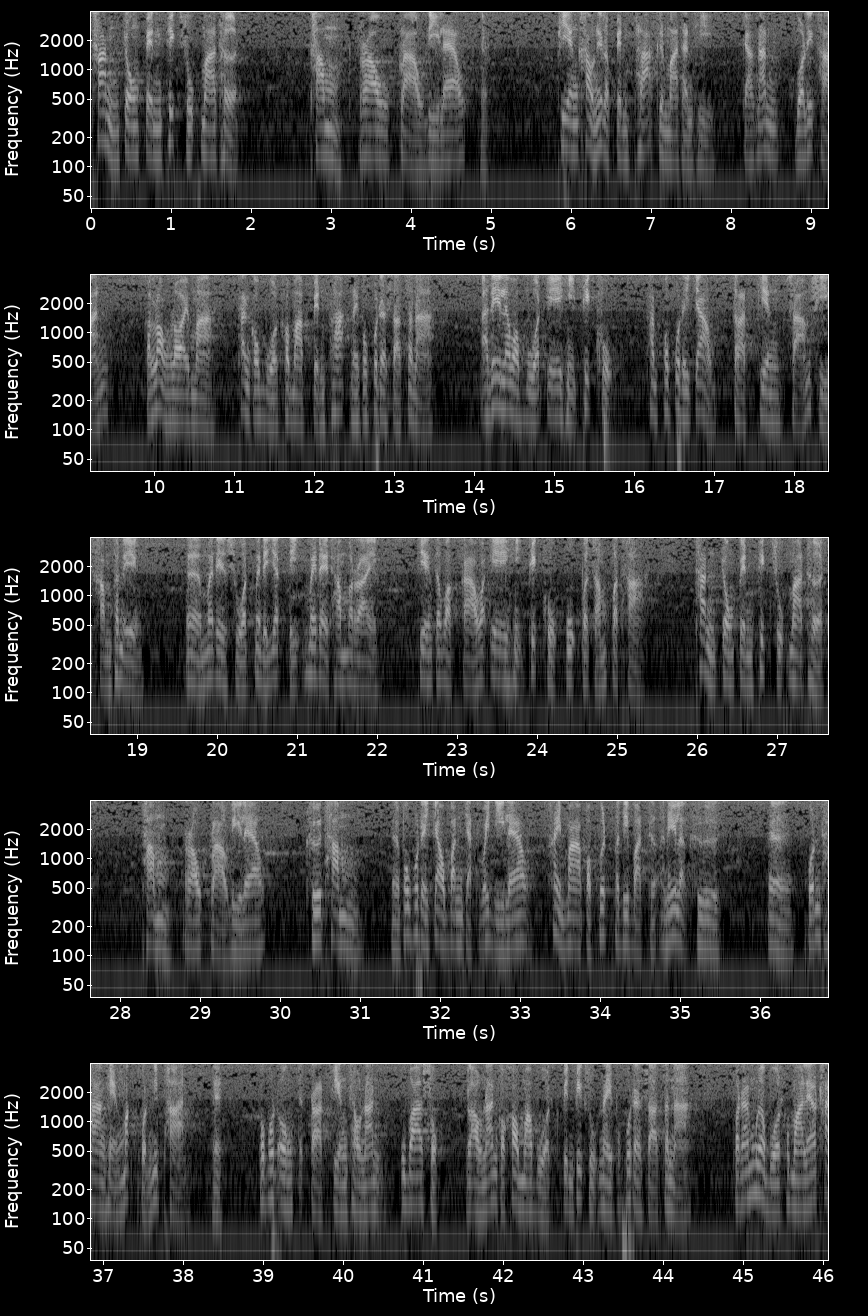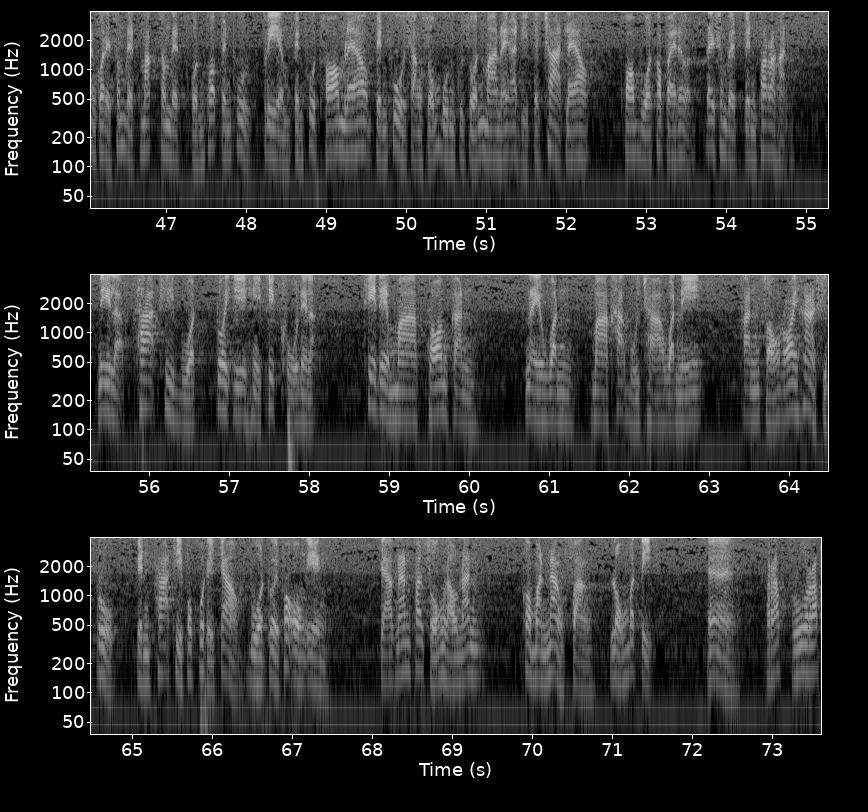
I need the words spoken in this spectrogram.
ท่านจงเป็นภิกษุมาเถิดทำเรากล่าวดีแล้ว เพียงเข้านี้เราเป็นพระขึ้นมาทันที จากนั้นบริขารก็ล่องลอยมา ท่านก็บวชเข้ามาเป็นพระในพระพุทธศาสนา อันนี้แล้วว่าบวชเอหิภิกขุ ท่านพระพุทธเจ้าตรัสเพียงสามสี่คำท่านเองเออไม่ได้สวดไม่ได้ยติไม่ได้ทำอะไร เพียงแต่ว่ากล่าวว่าเอหิภิกขุอุปสัมปทา ท่านจงเป็นภิกษุมาเถิด ทำเรากล่าวดีแล้ว คือทำพระพุทธเจ้าบัญญัติไว้ดีแล้ว ให้มาประพฤติปฏิบัติเถอะอันนี้แหละคือผลทางแห่งมรรคผลนิพพานพระพุทธองค์ตรัสเพียงเท่านั้น อุบาสกเหล่านั้นก็เข้ามาบวชเป็นภิกษุในพระพุทธศาสนา เพราะนั้นเมื่อบวชเข้ามาแล้วท่านก็ได้สำเร็จมรรคสาเร็จผลเพราะเป็นผู้เปลี่ยมเป็นผู้ท้อมแล้ว เป็นผู้สั่งสมบุญกุศลมาในอดีตชาติแล้ว พอบวชเข้าไปแล้วได้สำเร็จเป็นพระอรหันต์ นี่แหละพระที่บวชดด้วยเอหิภิกขุนี่แหละที่ได้มาพร้อมกันในวันมาฆบูชาวันนี้พันสองร้อยห้าสิบรูป เป็นพระที่พระพุทธเจ้าบวชโดยพระองค์เอง จากนั้นพระสงฆ์เหล่านั้นก็มานั่งฟังลงมติรับรู้รับ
